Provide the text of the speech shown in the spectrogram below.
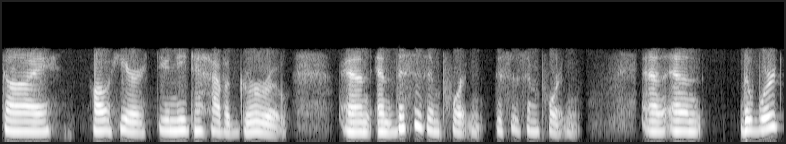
guy, "Oh, here, do you need to have a guru?" And and this is important. This is important. And and the word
